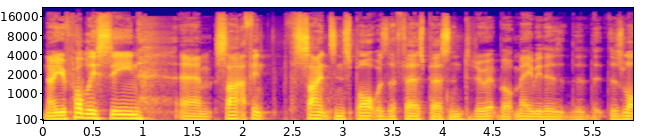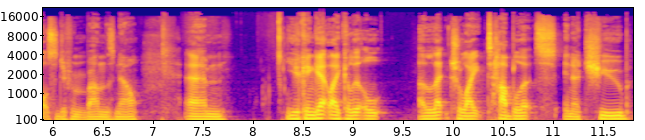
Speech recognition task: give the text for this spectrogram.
Now you've probably seen, um, I think Science in Sport was the first person to do it, but maybe there's, there's lots of different brands now. Um, you can get like a little electrolyte tablets in a tube,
